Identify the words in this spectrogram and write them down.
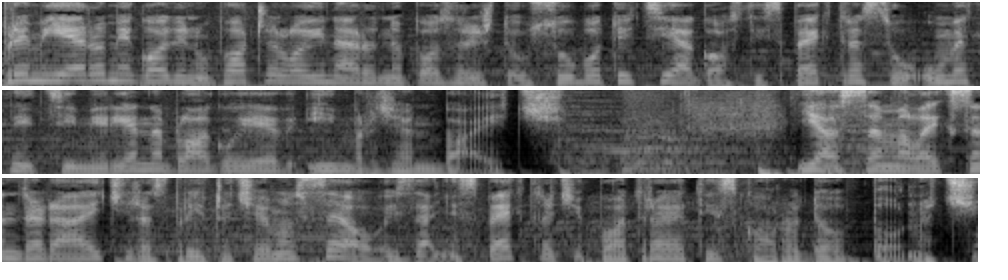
Premijerom je godinu počelo i Narodno pozorište u Subotici, a gosti Spektra su umetnici Mirjana Blagojev i Mrđan Bajić. Ja sam Aleksandra Rajić, raspričat ćemo se, ovo izdanje Spektra će potrajati skoro do ponoći.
